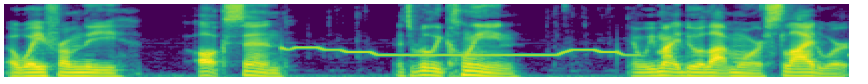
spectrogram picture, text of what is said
away from the aux send, it's really clean, and we might do a lot more slide work.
